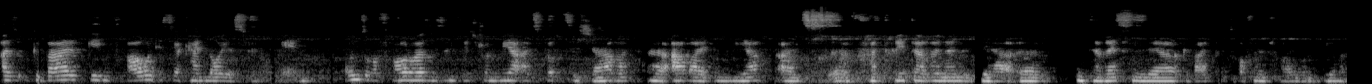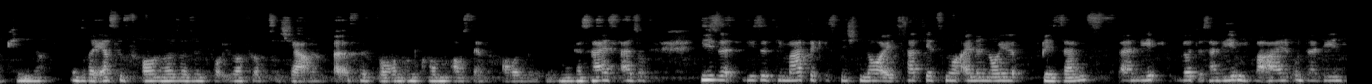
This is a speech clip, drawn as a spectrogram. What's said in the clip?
also Gewalt gegen Frauen ist ja kein neues Phänomen. Unsere Frauenhäuser sind jetzt schon mehr als 40 Jahre, äh, arbeiten wir als äh, Vertreterinnen der äh, Interessen der gewaltbetroffenen Frauen und ihrer Kinder. Unsere ersten Frauenhäuser sind vor über 40 Jahren eröffnet worden und kommen aus der Frauenbewegung. Das heißt also, diese, diese Thematik ist nicht neu. Es hat jetzt nur eine neue Brisanz erlebt, wird es erleben, weil unter den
